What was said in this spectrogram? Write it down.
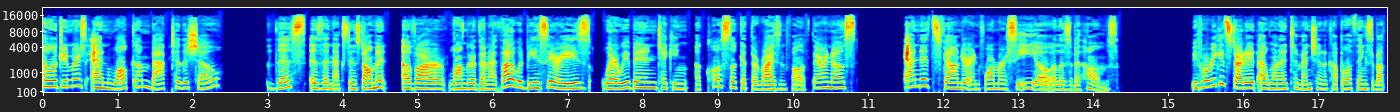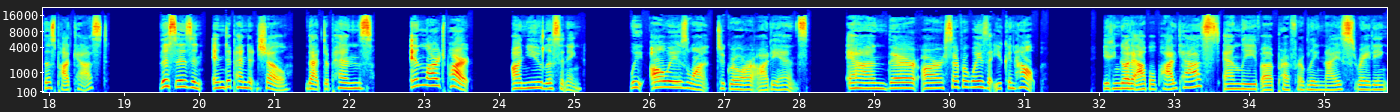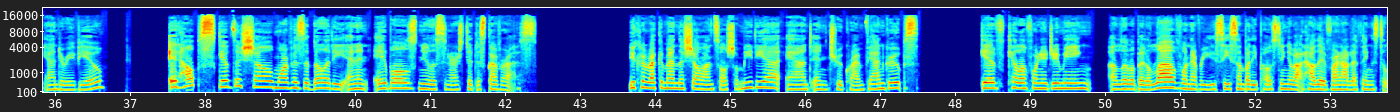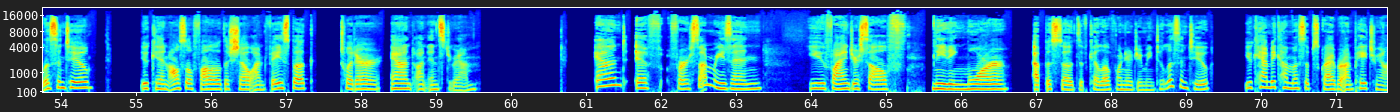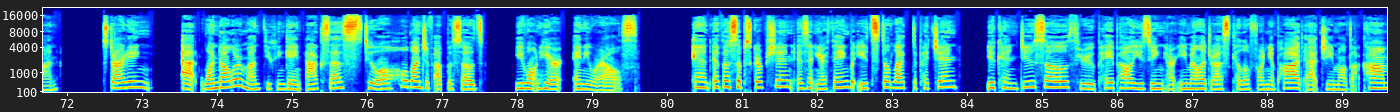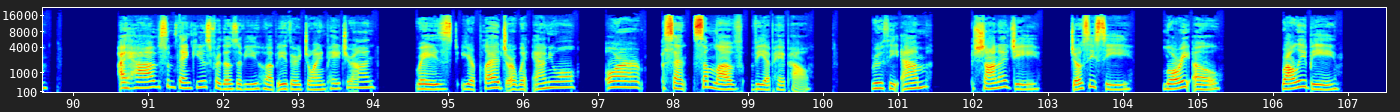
Hello, dreamers, and welcome back to the show. This is the next installment of our longer than I thought it would be series where we've been taking a close look at the rise and fall of Theranos and its founder and former CEO, Elizabeth Holmes. Before we get started, I wanted to mention a couple of things about this podcast. This is an independent show that depends, in large part, on you listening. We always want to grow our audience and there are several ways that you can help. You can go to Apple Podcasts and leave a preferably nice rating and a review. It helps give the show more visibility and enables new listeners to discover us. You can recommend the show on social media and in true crime fan groups. Give California Dreaming a little bit of love whenever you see somebody posting about how they've run out of things to listen to. You can also follow the show on Facebook Twitter, and on Instagram. And if for some reason you find yourself needing more episodes of California Dreaming to listen to, you can become a subscriber on Patreon. Starting at $1 a month, you can gain access to a whole bunch of episodes you won't hear anywhere else. And if a subscription isn't your thing, but you'd still like to pitch in, you can do so through PayPal using our email address, californiapod at gmail.com. I have some thank yous for those of you who have either joined Patreon, raised your pledge, or went annual, or sent some love via PayPal. Ruthie M., Shauna G., Josie C., Lori O., Raleigh B.,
